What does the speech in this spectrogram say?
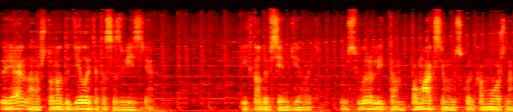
Реально, что надо делать, это созвездие. Их надо всем делать. То есть выролить там по максимуму, сколько можно.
